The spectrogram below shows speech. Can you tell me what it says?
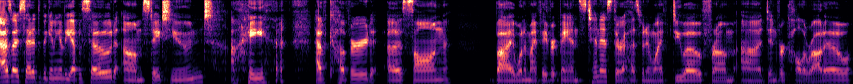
as I said at the beginning of the episode, um, stay tuned. I have covered a song by one of my favorite bands, Tennis. They're a husband and wife duo from uh, Denver, Colorado.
